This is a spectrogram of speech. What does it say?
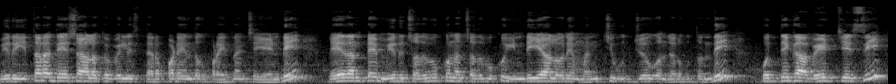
మీరు ఇతర దేశాలకు వెళ్ళి స్థిరపడేందుకు ప్రయత్నం చేయండి. లేదంటే మీరు చదువుకున్న చదువుకు ఇండియాలోనే మంచి ఉద్యోగం జరుగుతుంది. కొద్దిగా వెయిట్ చేసి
